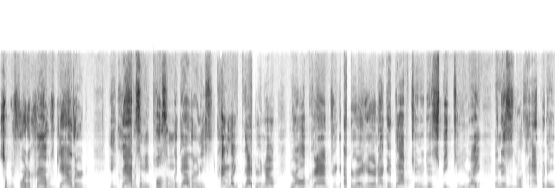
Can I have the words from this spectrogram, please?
So before the crowds gathered, he grabs them, he pulls them together, and he's kind of like you guys right now. You're all grabbed together right here, and I get the opportunity to speak to you, right? And this is what's happening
